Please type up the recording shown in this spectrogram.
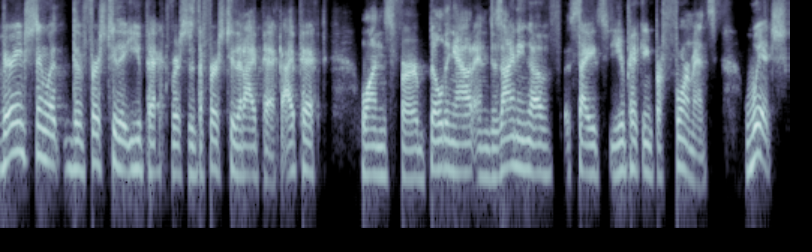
Very interesting what the first two that you picked versus the first two that I picked. I picked ones for building out and designing of sites. You're picking performance, which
